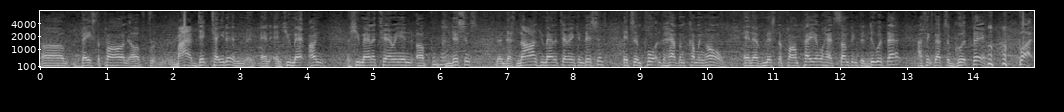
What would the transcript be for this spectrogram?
uh, based upon uh, by a dictator and and, and human, un, humanitarian uh, mm-hmm. conditions, that's non-humanitarian conditions, it's important to have them coming home. And if Mr. Pompeo had something to do with that, I think that's a good thing. but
